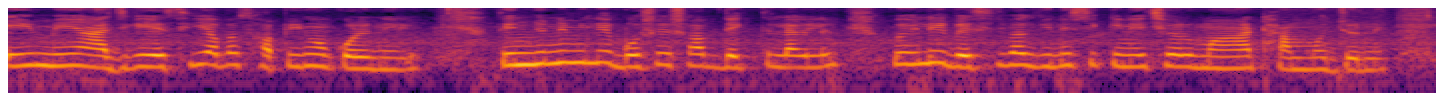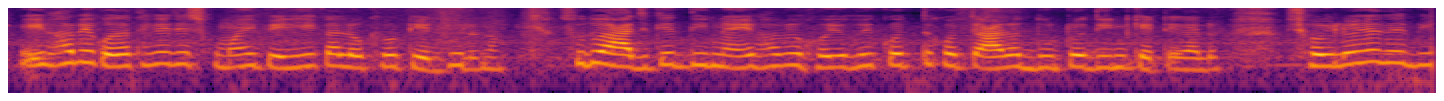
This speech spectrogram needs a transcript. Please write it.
এই মেয়ে আজকে এসেই আবার শপিংও করে নিল। তিনজনে মিলে বসে সব দেখতে লাগলেন। কোহেলি বেশিরভাগ জিনিসই কিনেছে ওর মা ঠাম্মুর জন্য। এইভাবে এইভাবে কোথা থেকে যে সময় পেরিয়ে গেল কেউ টের দিল না। শুধু আজকের দিন নয় এভাবে হই হই করতে করতে আরও দুটো দিন কেটে গেল। শৈলজা দেবী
